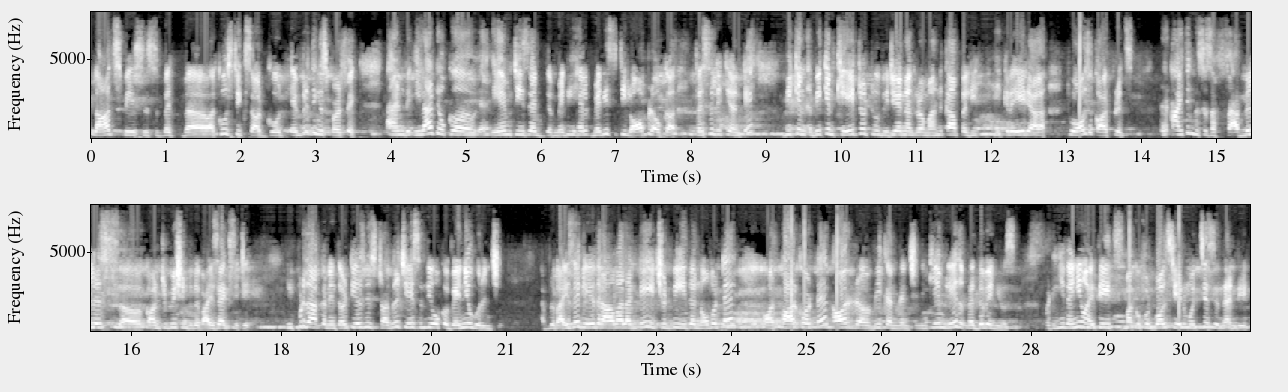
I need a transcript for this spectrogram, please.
large spaces but acoustics are good everything is perfect and ఇలాంటి ఒక ఏఎంటీజెడ్ మెడి హెల్ప్ మెడిసిటీ లోపల ఒక ఫెసిలిటీ అంటే we can we can cater to Vizianagaram Anakapalli ఇక్కడ area to all the corporates I think this is a fabulous contribution to the Vizag city ఇప్పుడు దాకా నేను thirty years నుంచి స్ట్రగుల్ చేసింది ఒక వెన్యూ గురించి. అప్పుడు వైజాగ్ ఏది రావాలంటే it should be either Novotel or Park Hotel or V convention ఇంకేం లేదు పెద్ద వెన్యూస్ బట్ ఈ వెన్యూ అయితే ఇట్స్ మాకు ఫుట్బాల్ స్టేడియం వచ్చేసిందండి.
